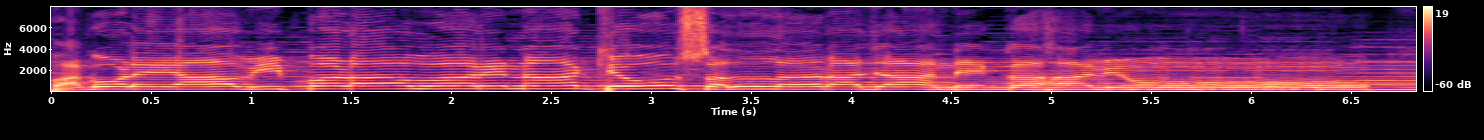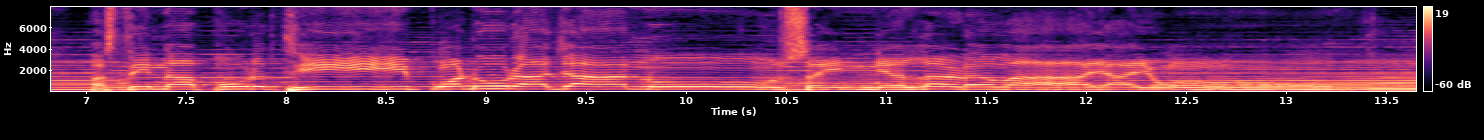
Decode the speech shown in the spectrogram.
ભાગોળે આવી પડાવર નાખ્યો સલ્લ રાજાને કહાવ્યો. હસ્તિનાપુરથી પોડુ રાજાનું સૈન્ય લડવા આવ્યું.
